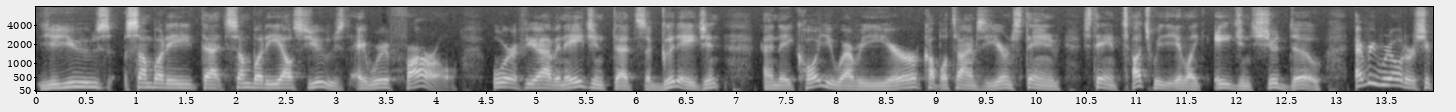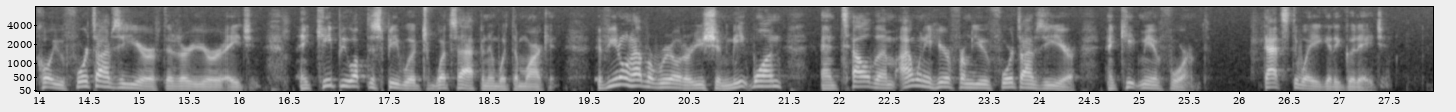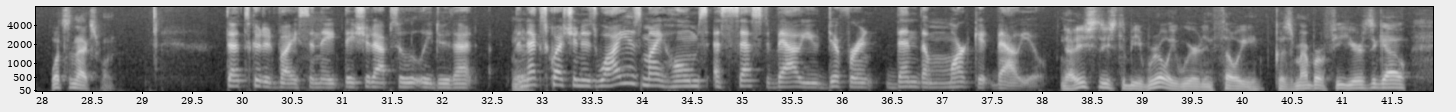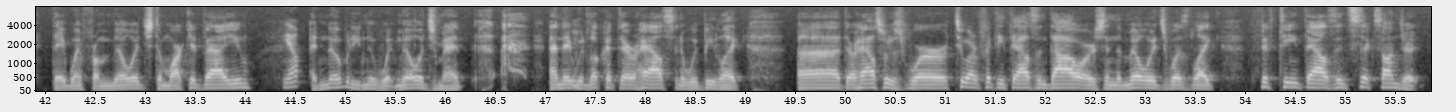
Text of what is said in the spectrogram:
you use somebody that somebody else used, a referral. Or if you have an agent that's a good agent and they call you every year, a couple of times a year, and stay in, stay in touch with you like agents should do. Every realtor should call you four times a year if they're your agent and keep you up to speed with what's happening with the market. If you don't have a realtor, you should meet one and tell them, I want to hear from you four times a year and keep me informed. That's the way you get a good agent. What's the next one? That's good advice, and they, they should absolutely do that. The Yeah. next question is why is my home's assessed value different than the market value? Now, this used to be really weird in Philly because remember a few years ago, they went from millage to market value, Yep. and nobody knew what millage meant. and they would look at their house, and it would be like uh, their house was worth two hundred fifty thousand dollars, and the millage was like fifteen thousand six hundred.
